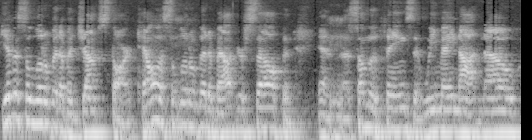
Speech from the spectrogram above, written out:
give us a little bit of a jump start. Tell us a little bit about yourself and, and uh, some of the things that we may not know,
